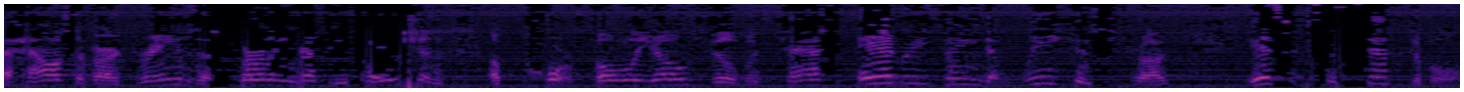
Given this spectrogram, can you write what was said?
the house of our dreams, a sterling reputation, a portfolio filled with cash. Everything that we construct is susceptible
